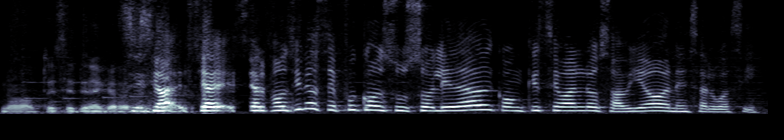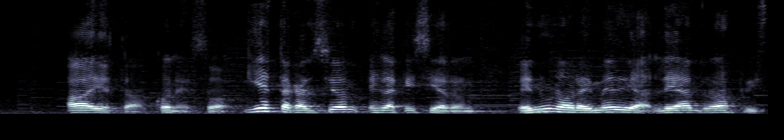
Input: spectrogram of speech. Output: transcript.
No, usted se tiene que Si, arrepentir. si- si Alfonsina se fue con su soledad, ¿con qué se van los aviones? Algo así. Ahí está, con eso. Y esta canción es la que hicieron en una hora y media Leandro Aspris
